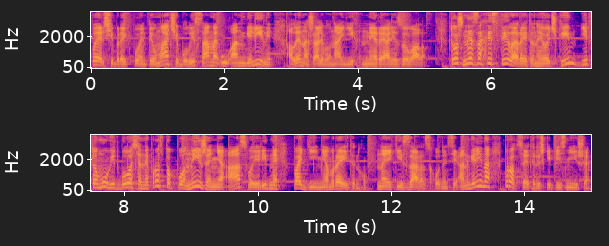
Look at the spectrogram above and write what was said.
перші брейкпойнти в матчі були саме у Ангеліни, але, на жаль, вона їх не реалізувала. Тож не захистила рейтингові очки, і тому відбулося не просто пониження, а своєрідне падіння в рейтингу, на якій зараз сходинці Ангеліна, про це трішки пізніше.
